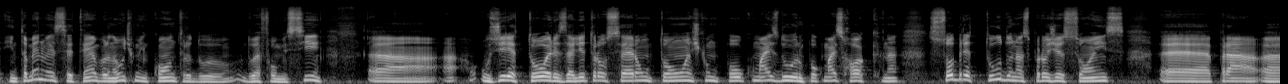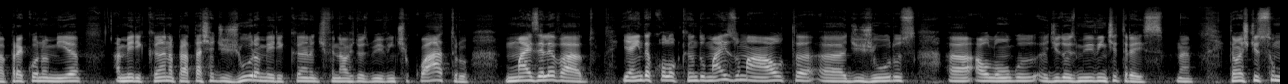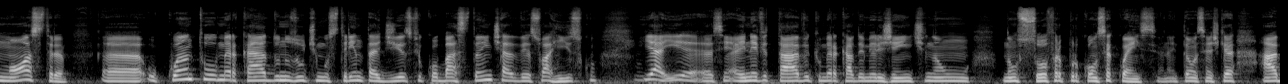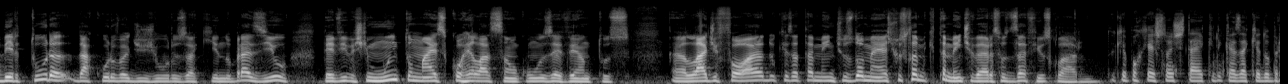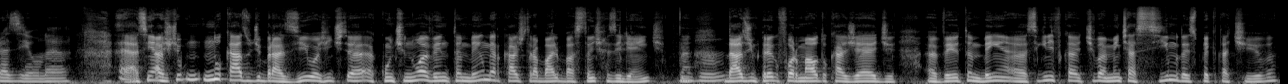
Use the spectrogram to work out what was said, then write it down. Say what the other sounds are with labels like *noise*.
e também no mês de setembro, no último encontro do, do FOMC, uh, uh, os diretores ali trouxeram um tom, acho que um pouco mais duro, um pouco mais rock, né? sobretudo nas projeções eh, para uh, a economia americana, para a taxa de juro americana de final de 2024 mais elevado. E ainda colocando mais uma alta uh, de juros uh, ao longo de 2023. Né? Então, acho que isso mostra uh, o quanto o mercado nos últimos 30 dias ficou bastante avesso a risco. E aí, é, assim, é inevitável que o mercado emergente não, não sofra por consequência. Né? Então, assim, acho que a abertura da curva de juros aqui no Brasil teve acho que, muito mais correlação com os eventos uh, lá de fora do que exatamente os domésticos, que também tiveram seus desafios, claro. Do que por questões técnicas aqui do Brasil, né? É, assim, acho que no caso de Brasil, a gente uh, continua vendo também um mercado de trabalho bastante resiliente. Né? Uhum. Dados de emprego formal do CAGED uh, veio também significativamente acima da expectativa.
